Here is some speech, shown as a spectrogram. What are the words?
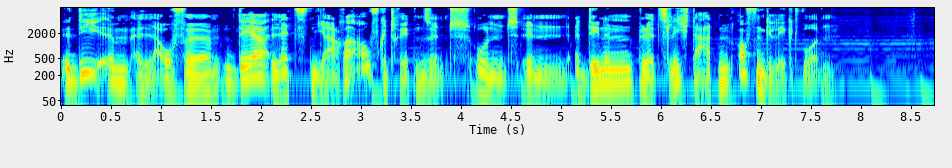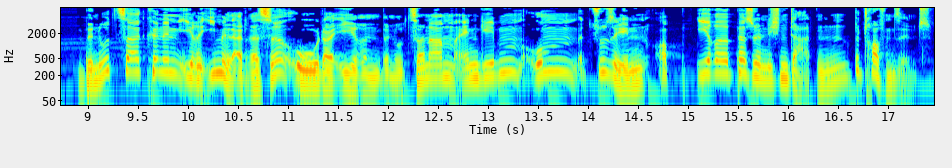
die im Laufe der letzten Jahre aufgetreten sind und in denen plötzlich Daten offengelegt wurden. Benutzer können ihre E-Mail-Adresse oder ihren Benutzernamen eingeben, um zu sehen, ob ihre persönlichen Daten betroffen sind.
